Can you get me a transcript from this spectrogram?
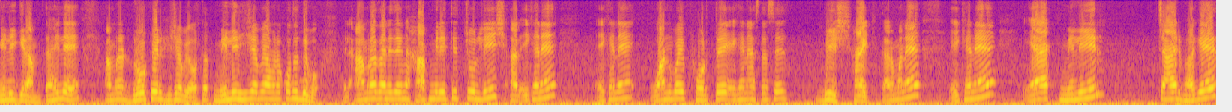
মিলিগ্রাম। তাহলে আমরা ড্রপের হিসাবে, অর্থাৎ মিলির হিসাবে আমরা কত দেব? তাহলে আমরা জানি যে এখানে হাফ মিলিতে চল্লিশ, আর এখানে এখানে ওয়ান বাই ফোরতে এখানে আস্তে আস্তে বিশ হাইট তার মানে এইখানে এক মিলির চার ভাগের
